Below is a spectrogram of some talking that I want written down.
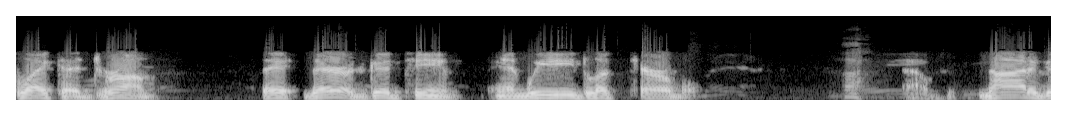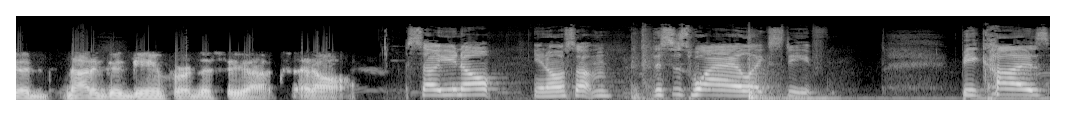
like a drum. They they're a good team, and we look terrible. Uh, Not a good not a good game for the Seahawks at all. So you know, you know something. This is why I like Steve because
